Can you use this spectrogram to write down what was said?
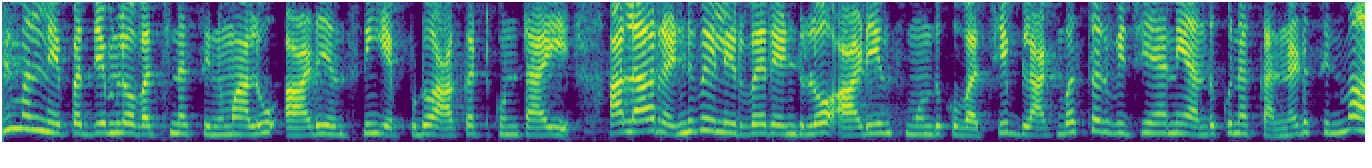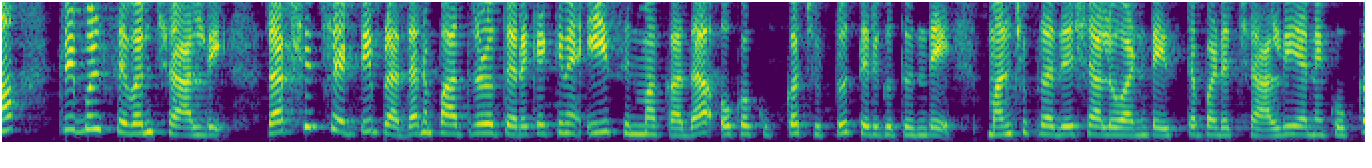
యానిమల్ నేపథ్యంలో వచ్చిన సినిమాలు ఆడియన్స్ని ఎప్పుడూ ఆకట్టుకుంటాయి. అలా రెండు వేల ఇరవై రెండులో ఆడియన్స్ ముందుకు వచ్చి బ్లాక్ బస్టర్ విజయాన్ని అందుకున్న కన్నడ సినిమా triple seven Charlie. Rakshit Shetty ప్రధాన పాత్రలో తెరకెక్కిన ఈ సినిమా కథ ఒక కుక్క చుట్టూ తిరుగుతుంది. మంచు ప్రదేశాలు అంటే ఇష్టపడే చాలరీ అనే కుక్క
